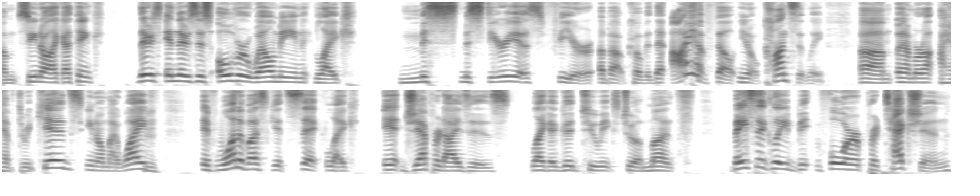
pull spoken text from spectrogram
um so you know like i think there's and there's this overwhelming like mis- mysterious fear about covid that i have felt you know constantly um and i'm around, i have three kids you know my wife Hmm. if one of us gets sick like it jeopardizes like a good two weeks to a month basically be, for protection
